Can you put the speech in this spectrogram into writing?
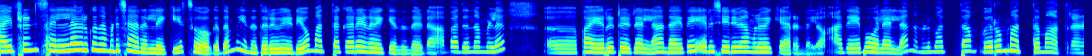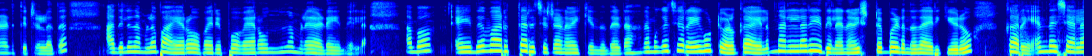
ഹായ് ഫ്രണ്ട്സ് എല്ലാവർക്കും നമ്മുടെ ചാനലിലേക്ക് സ്വാഗതം. ഇന്നത്തെ ഒരു വീഡിയോ മത്തക്കറിയാണ് വെക്കുന്നത് കേട്ടോ. അപ്പോൾ അത് നമ്മൾ പയറിട്ടിട്ടല്ല അതായത് എരിശ്ശേരി നമ്മൾ വെക്കാറുണ്ടല്ലോ. അതേപോലെയല്ല നമ്മൾ മത്ത വെറും മത്ത മാത്രമാണ് എടുത്തിട്ടുള്ളത്. അതിൽ നമ്മൾ പയറോ പരിപ്പോ വേറെ ഒന്നും നമ്മൾ ആഡ് ചെയ്യുന്നില്ല. അപ്പോൾ ഇത് വറുത്തരച്ചിട്ടാണ് വെക്കുന്നത് കേട്ടോ. നമുക്ക് ചെറിയ കുട്ടികൾക്കായാലും നല്ല രീതിയിൽ തന്നെ ഇഷ്ടപ്പെടുന്നതായിരിക്കും ഒരു കറി. എന്താ വെച്ചാൽ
